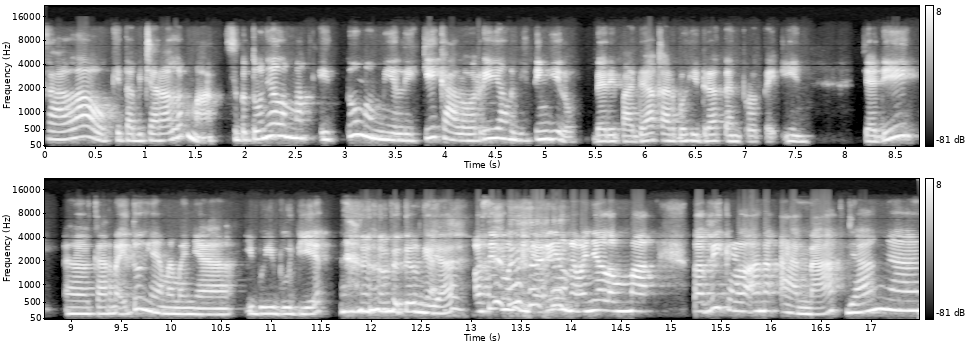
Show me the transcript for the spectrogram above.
kalau kita bicara lemak, sebetulnya lemak itu memiliki kalori yang lebih tinggi loh, daripada karbohidrat dan protein. Jadi, eee, karena itu yang namanya ibu-ibu diet, betul nggak? Iya. Pasti menghindari yang namanya lemak. Tapi kalau anak-anak jangan,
